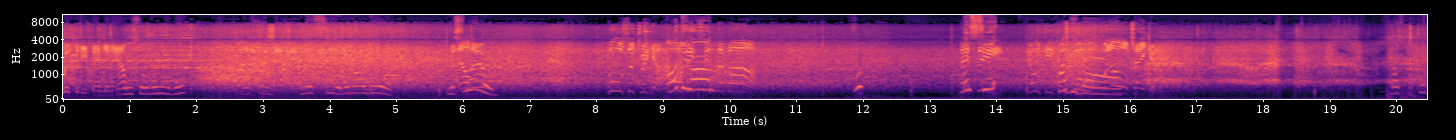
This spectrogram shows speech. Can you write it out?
with the defender now. Benim sorduğum gibi. Messi, Ronaldo. Messi Ronaldo. Pulls the trigger. Hadi oh, it's lan. the bar. Vur. Messi. Goalkeeper's Hadi goal. be. Well taken. Maç bitmek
